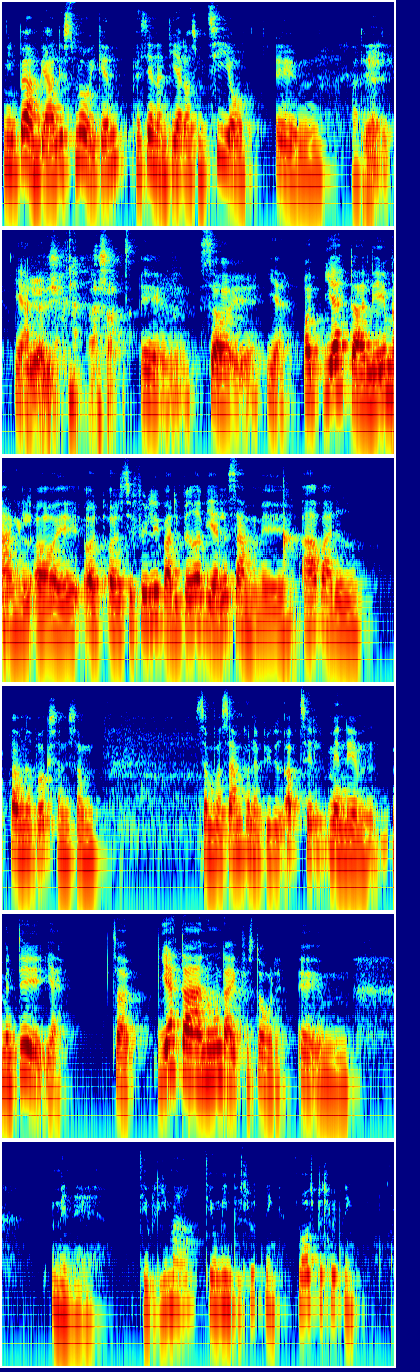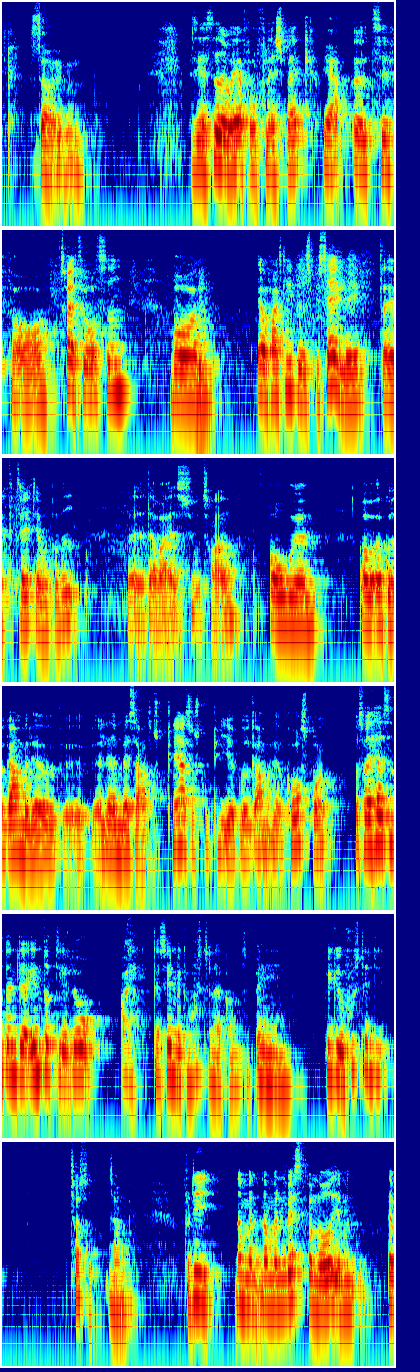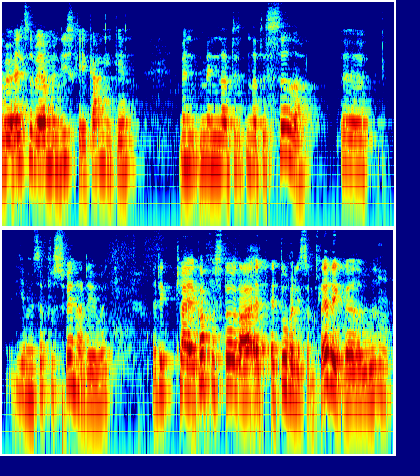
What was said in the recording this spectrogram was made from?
mine børn bliver aldrig små igen. Patienterne, de er der også om 10 år. Øhm, Ja, det er de. Ja. Det er de. altså. øhm, så øh, ja. Og ja, der er lægemangel, og, øh, og, og selvfølgelig var det bedre, at vi alle sammen øh, arbejdede røven ud bukserne, som, som vores samfund er bygget op til. Men, øh, men det, ja. Så ja, der er nogen, der ikke forstår det. Øh, men øh, det er jo lige meget. Det er jo min beslutning. Vores beslutning. Så øhm, Altså, jeg sidder jo her for flashback ja. øh, til for 23 år siden, hvor øh, jeg var faktisk lige blevet speciallæge, da jeg fortalte, at jeg var gravid. Øh, der var jeg 37. Og, øh, og, og gået i gang med at lave, øh, jeg lavede en masse knæartroskopi, og gået i gang med at lave korsbånd. Og så jeg havde sådan den der indre dialog, ej, kan jeg se, om jeg kan huske det, når jeg kommer tilbage. Mm. Hvilket er jo fuldstændig tosset tanke. Mm. Fordi når man, når man mestrer noget, jamen, der vil jo altid være, at man lige skal i gang igen. Men, men når, det, når det sidder, øh, jamen så forsvinder det jo ikke. Og det klarer jeg godt forstå dig, at, at du har ligesom slet ikke været ude. Mm.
